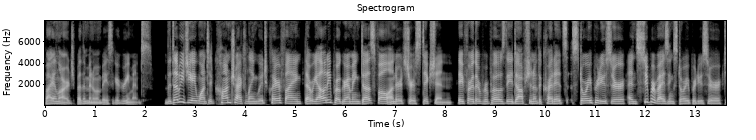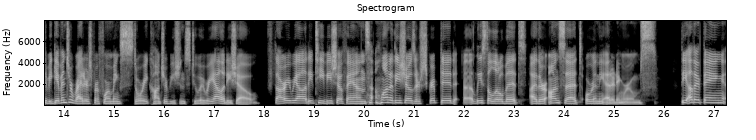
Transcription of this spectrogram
by and large, by the minimum basic agreement. The WGA wanted contract language clarifying that reality programming does fall under its jurisdiction. They further proposed the adoption of the credits story producer and supervising story producer to be given to writers performing story contributions to a reality show. Sorry, reality TV show fans. A lot of these shows are scripted, at least a little bit, either on set or in the editing rooms. The other thing,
